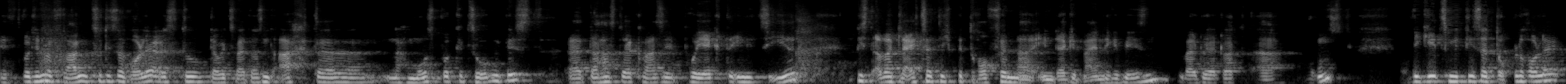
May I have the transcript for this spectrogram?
Jetzt wollte ich noch fragen zu dieser Rolle, als du, glaube ich, 2008 äh, nach Moosburg gezogen bist. Äh, da hast du ja quasi Projekte initiiert, bist aber gleichzeitig Betroffener in der Gemeinde gewesen, weil du ja dort äh, wohnst. Wie geht es mit dieser Doppelrolle?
